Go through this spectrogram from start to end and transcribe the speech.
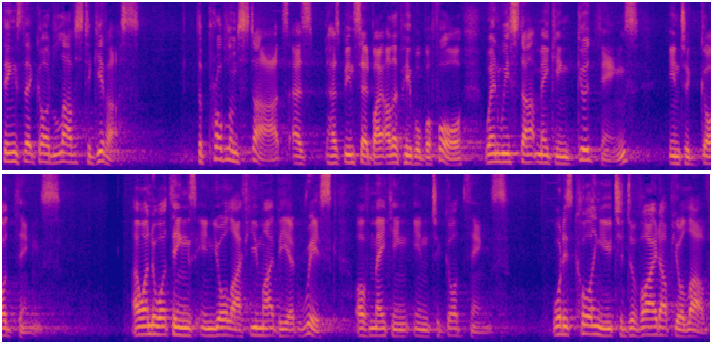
things that God loves to give us. The problem starts, as has been said by other people before, when we start making good things into God things. I wonder what things in your life you might be at risk of making into God things. What is calling you to divide up your love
